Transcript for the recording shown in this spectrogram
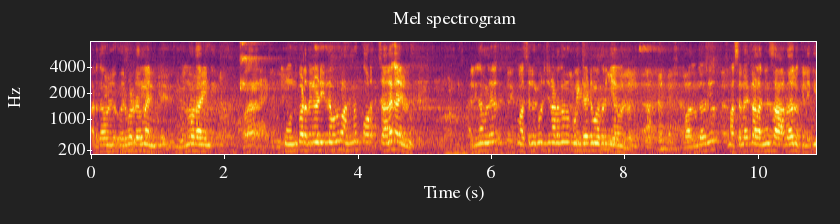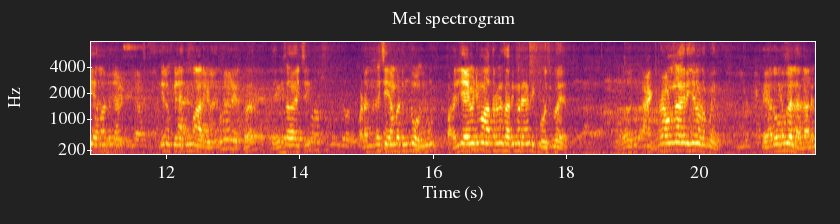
അടുത്ത ഒരു- പടം മൂന്ന് പടമായി അപ്പൊ മൂന്ന് പടത്തിന് വേണ്ടി നമ്മൾ വണ്ണം കുറച്ചാലേ കാര്യമുള്ളൂ. അല്ലെങ്കിൽ നമ്മൾ മസിലെ കുറിച്ച് നടക്കുന്ന മുൻകായിട്ട് മാത്രം ചെയ്യാൻ പറ്റും അപ്പോൾ ഒരു മസിലെ കളഞ്ഞ് സാധാ ലുക്കിലേക്ക് ചെയ്യാൻ വേണ്ടി ഈ ലുക്കിലേക്ക് മാറിയത് അപ്പോൾ സഹായിച്ച് പടങ്ങളൊക്കെ ചെയ്യാൻ പറ്റും തോന്നുന്നു. പടം ചെയ്യാൻ വേണ്ടി മാത്രമാണ് സത്യം പറയാൻ ബിഗ് ബോസ് പോയത്. ഒരു ആക്ടർ ആവണമെന്ന് ആഗ്രഹിച്ചാണ് അവിടെ പോയത്. വേറെ ഒന്നുമല്ല. കാരണം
